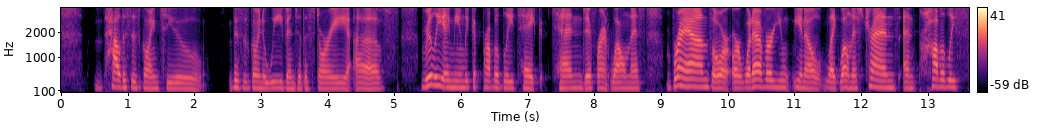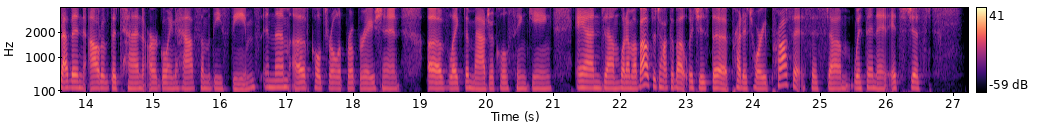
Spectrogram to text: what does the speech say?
how this is going to this is going to weave into the story of really i mean we could probably take 10 different wellness brands or or whatever you you know like wellness trends and probably 7 out of the 10 are going to have some of these themes in them of cultural appropriation of like the magical thinking. And um, what i'm about to talk about which is the predatory profit system within it it's just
